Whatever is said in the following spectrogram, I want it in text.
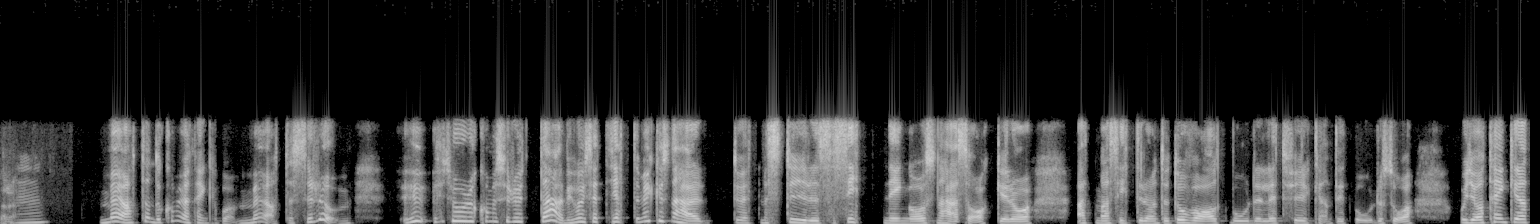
Mm. Möten, då kommer jag att tänka på mötesrum. Hur, hur tror du det kommer att se ut där? Vi har ju sett jättemycket sådana här, du vet med styrelsesittning och sådana här saker och att man sitter runt ett ovalt bord eller ett fyrkantigt bord och så. Och jag tänker att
